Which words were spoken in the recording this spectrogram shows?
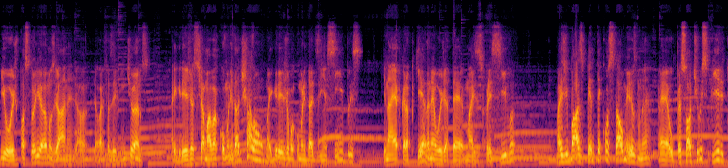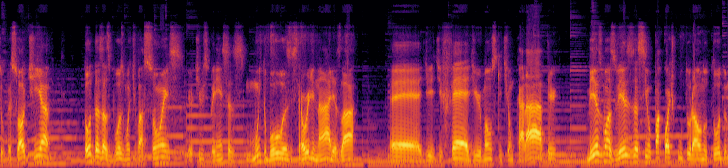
e hoje pastoreamos já, né? Já, já vai fazer 20 anos. A igreja se chamava Comunidade Shalom, uma igreja, uma comunidadezinha simples, que na época era pequena, né? Hoje até mais expressiva, mas de base pentecostal mesmo, né? É, o pessoal tinha o espírito, o pessoal tinha todas as boas motivações. Eu tive experiências muito boas, extraordinárias lá, é, de, de fé, de irmãos que tinham caráter. Mesmo às vezes, assim, o pacote cultural no todo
